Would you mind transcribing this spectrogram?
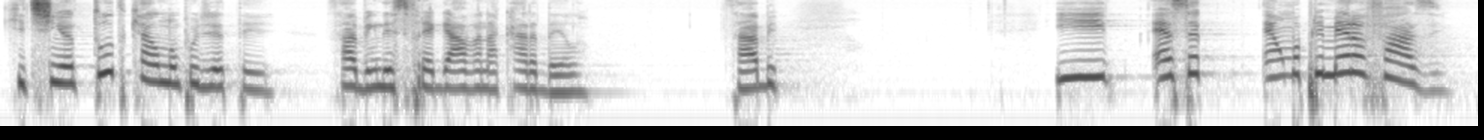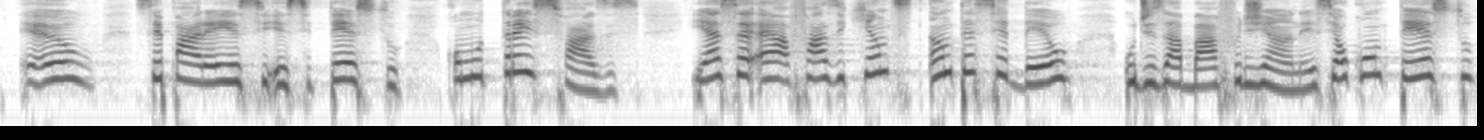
que tinha tudo que ela não podia ter, sabe, ainda esfregava na cara dela, sabe? E essa é uma primeira fase. Eu separei esse, esse texto como três fases. E essa é a fase que antecedeu o desabafo de Ana. Esse é o contexto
